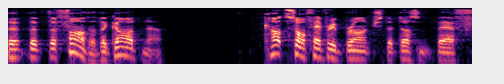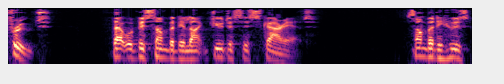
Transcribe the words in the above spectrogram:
The, the, the father, the gardener, cuts off every branch that doesn't bear fruit. That would be somebody like Judas Iscariot. Somebody who's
